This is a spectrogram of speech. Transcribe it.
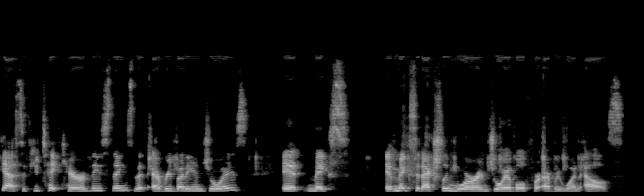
yes if you take care of these things that everybody enjoys it makes it makes it actually more enjoyable for everyone else.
